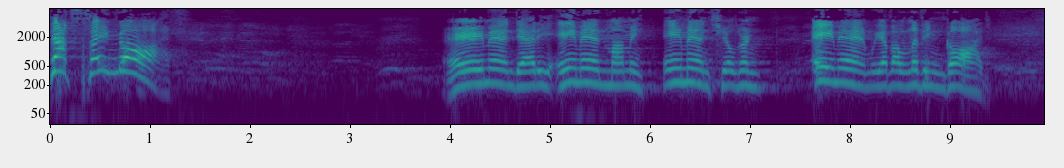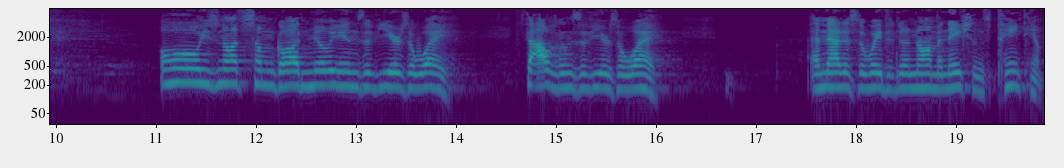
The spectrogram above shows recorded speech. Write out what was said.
That same God. Amen, Daddy. Amen, Mommy. Amen, children. Amen. We have a living God. Oh, He's not some God millions of years away, thousands of years away. And that is the way the denominations paint Him.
